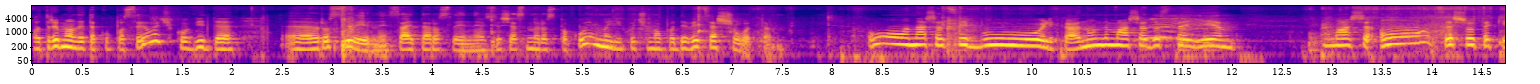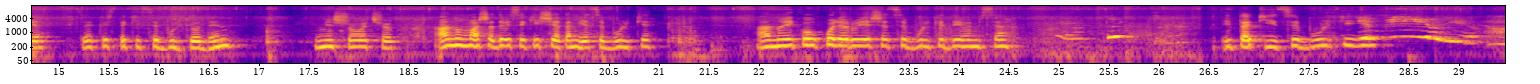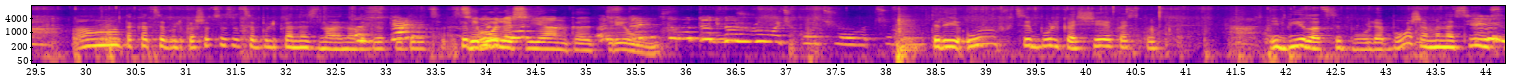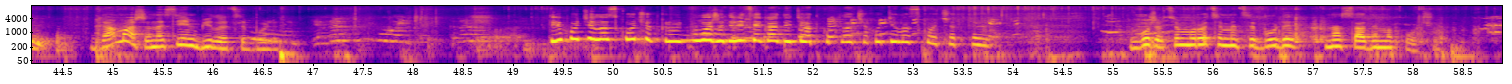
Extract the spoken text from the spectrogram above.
отримали таку посилочку від е, рослини, сайта рослини. Ось зараз ми розпакуємо її, хочемо подивитися, що там. О, наша цибулька. Ну, Маша достає. Маша, о, це що таке? Це якісь такі цибульки один мішочок. А ну, Маша, дивись, які ще там є цибульки. А ну, якого кольору є ще цибульки, дивимося. І такі цибульки є. Така цибулька. Що це за цибулька? Не знаю, треба буде подивитися. Цибуля сіянка тріумф. Тут дружочку. Тріумф, цибулька, ще якась тут. І біла цибуля. Боже, ми насіємося. Да, Маша, насіємо білої цибулі. Ти хотіла скотч відкрити? Боже, дивіться, яка дитятко плаче, хотіла скотч відкрити. Боже, в цьому році ми цибулі насадимо кучу.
